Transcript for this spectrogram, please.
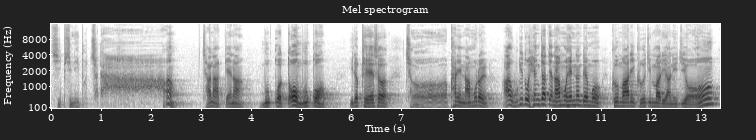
집신이 부처다. 자나 깨나 묻고 또 묻고 이렇게 해서 척하니 나무를 아 우리도 행자 때 나무 했는데 뭐 그 말이 거짓말이 아니지요.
